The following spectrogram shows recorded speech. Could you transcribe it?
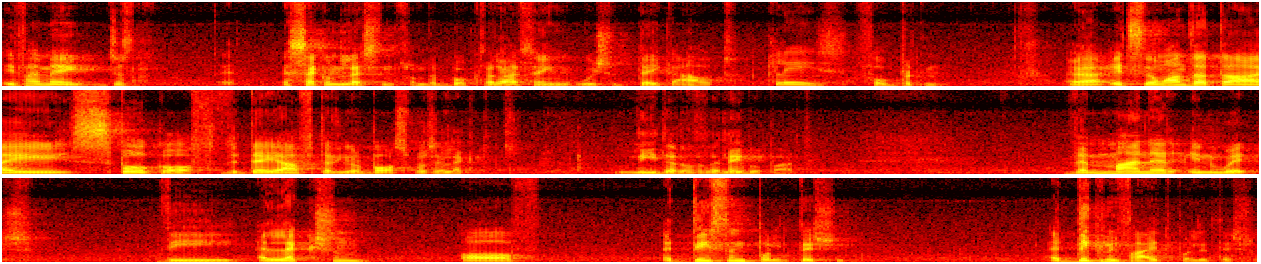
if I may, just a second lesson from the book that yes. I think we should take out Please. for Britain. Uh, it's the one that I spoke of the day after your boss was elected, leader of the Labour Party. The manner in which the election of a decent politician, a dignified politician,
